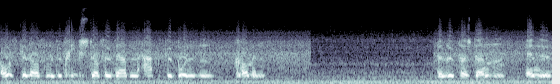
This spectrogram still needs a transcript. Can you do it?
ausgelaufene Betriebsstoffe werden abgebunden. Kommen. Das ist verstanden. Ende.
